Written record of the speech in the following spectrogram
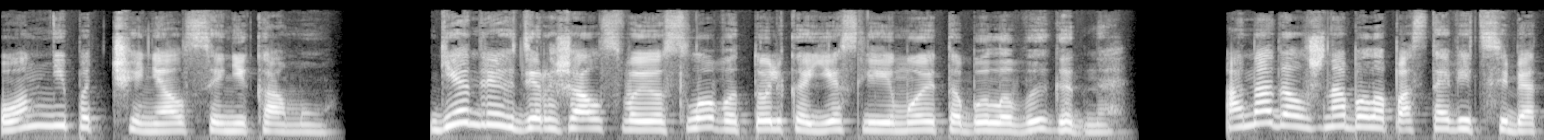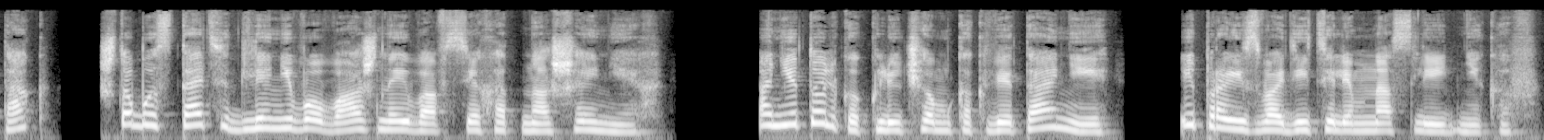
Он не подчинялся никому. Генрих держал свое слово только если ему это было выгодно. Она должна была поставить себя так, чтобы стать для него важной во всех отношениях, а не только ключом к аквитании и производителем наследников.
